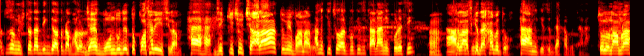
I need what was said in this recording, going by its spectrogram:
অথচ মিষ্টতার দিক দিয়ে অতটা ভালো না। যাই বন্ধুদের তো কথা দিয়েছিলাম। হ্যাঁ হ্যাঁ। যে কিছু চারা তুমি বানাবে। আমি কিছু অল্প কিছু চারা আমি করেছি। হ্যাঁ তাহলে আজকে দেখাবে তো? হ্যাঁ আমি কিছু দেখাবো চারা। চলুন আমরা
